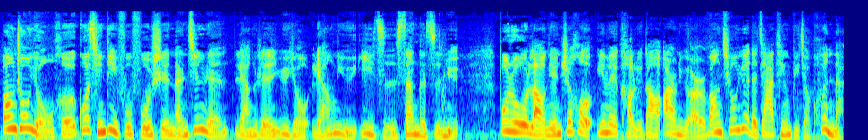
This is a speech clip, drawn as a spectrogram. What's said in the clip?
汪忠勇和郭琴娣夫妇是南京人，两个人育有两女一子三个子女。步入老年之后，因为考虑到二女儿汪秋月的家庭比较困难，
